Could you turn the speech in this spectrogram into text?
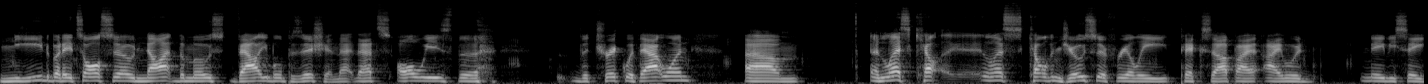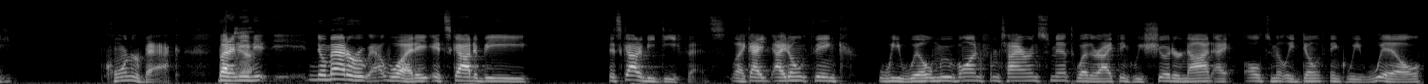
need, but it's also not the most valuable position. That that's always the the trick with that one. Um, unless Kel, unless Kelvin Joseph really picks up, I I would maybe say cornerback. But I mean, Yeah. it, no matter what, it, it's got to be it's got to be defense. Like I, I don't think we will move on from Tyron Smith, whether I think we should or not. I ultimately don't think we will,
